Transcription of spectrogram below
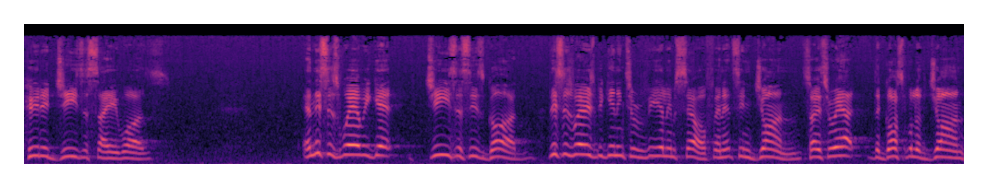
Who did Jesus say he was? And this is where we get Jesus is God. This is where he's beginning to reveal himself, and it's in John. So, throughout the Gospel of John,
